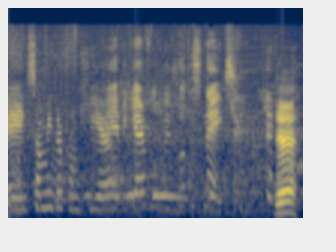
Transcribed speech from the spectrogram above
Ah, some meter from here. Hey, be careful. We've got snakes. Yeah.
